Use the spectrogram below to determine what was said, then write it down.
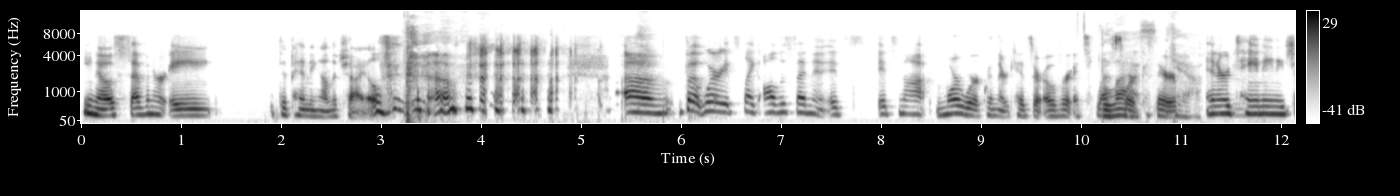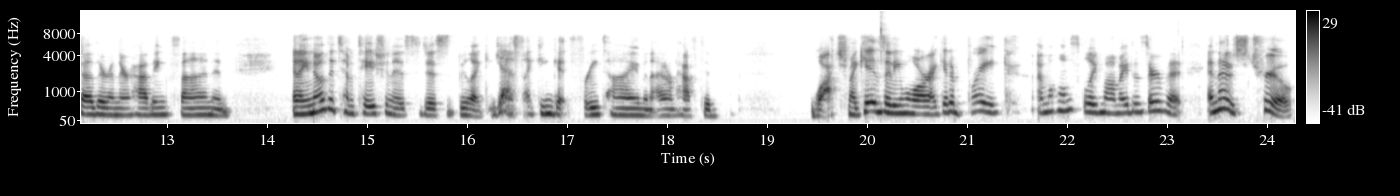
you know, seven or eight, depending on the child. um, um, but where it's like all of a sudden it's it's not more work when their kids are over. It's less, work Less, because they're yeah. entertaining each other and they're having fun and and I know the temptation is to just be like, yes, I can get free time and I don't have to watch my kids anymore. I get a break. I'm a homeschooling mom. I deserve it. And that is true.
